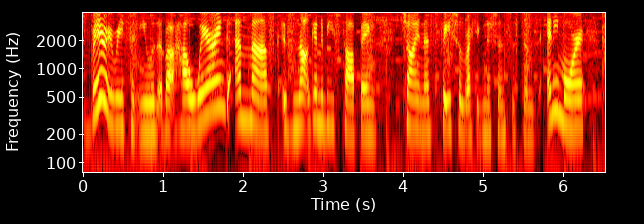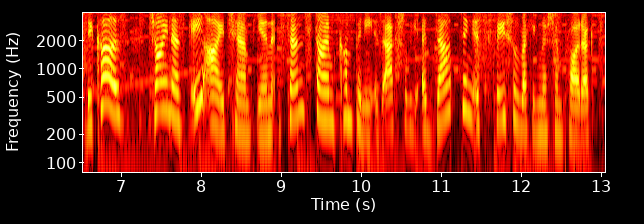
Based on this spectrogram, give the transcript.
very recent news about how wearing a mask is not going to be stopping China's facial recognition systems anymore because China's AI champion SenseTime company is actually adapting its facial recognition products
